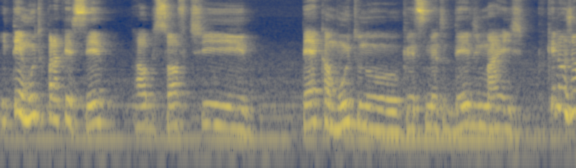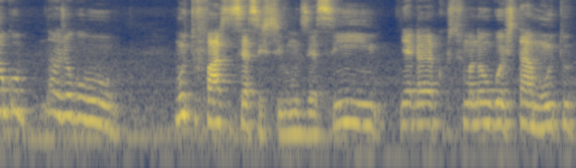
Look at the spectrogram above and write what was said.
E tem muito para crescer. A Ubisoft peca muito no crescimento dele, mas porque ele é um jogo, é um jogo muito fácil de se assistir, vamos dizer assim, e a galera costuma não gostar muito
